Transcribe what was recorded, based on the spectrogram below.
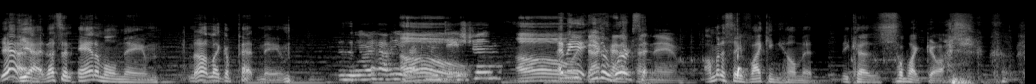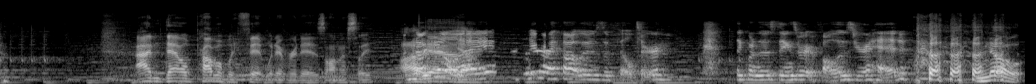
Yeah. Yeah, that's an animal name, not like a pet name. Does anyone have any Oh. recommendations? Oh, I mean, like it that either kind of works. Pet name. I'm gonna say Viking helmet because Oh my gosh. I'm that'll probably fit whatever it is. Honestly. I'm not I- yeah. gonna lie. Earlier, I thought it was a filter, like one of those things where it follows your head. no,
